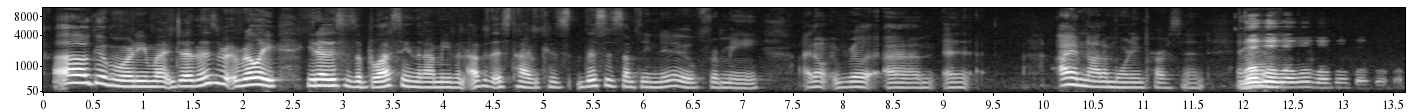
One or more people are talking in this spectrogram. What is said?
oh, good morning, Mike Jen. This is really, you know, this is a blessing that I'm even up at this time because this is something new for me. I don't really, um, and I am not a morning person, Whoa, whoa, whoa, whoa, whoa, whoa, whoa, whoa, whoa.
